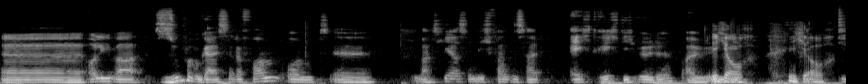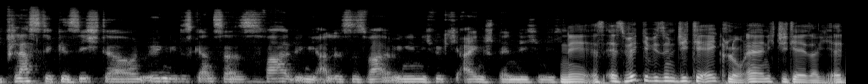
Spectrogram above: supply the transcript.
äh, Olli war super begeistert davon und äh, Matthias und ich fanden es halt echt richtig öde. Weil Ich auch, ich auch. Die Plastikgesichter und irgendwie das Ganze, also es war halt irgendwie alles, es war irgendwie nicht wirklich eigenständig. Und ich, Nee, es, es wirkte wie so ein GTA-Klon, äh, nicht GTA, sag ich, äh,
